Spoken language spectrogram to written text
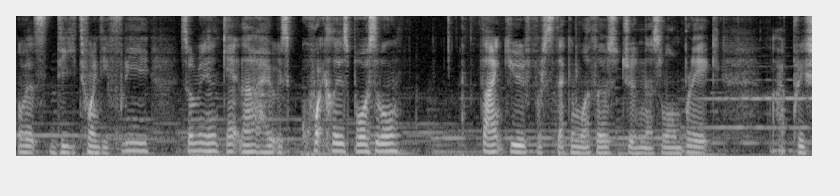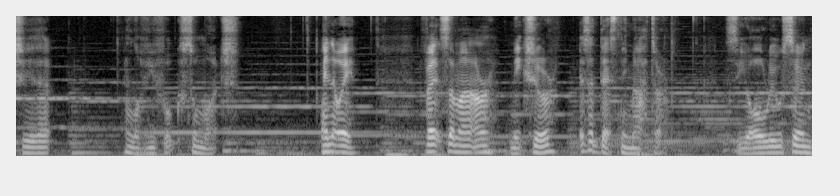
oh, it's D23, so we're going to get that out as quickly as possible. Thank you for sticking with us during this long break. I appreciate it. I love you folks so much. Anyway, if it's a matter, make sure it's a Disney matter. See you all real soon.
